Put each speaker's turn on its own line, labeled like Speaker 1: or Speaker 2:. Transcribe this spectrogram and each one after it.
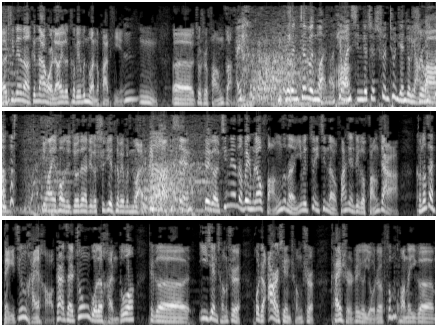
Speaker 1: 呃，今天呢，跟大家伙儿聊一个特别温暖的话题。
Speaker 2: 嗯
Speaker 1: 嗯，呃，就是房子，
Speaker 2: 哎呀，这真真温暖呢！听完心就是瞬瞬间就凉了，
Speaker 1: 是吧？听完以后就觉得这个世界特别温暖。
Speaker 2: 啊 是
Speaker 1: 这个今天呢，为什么聊房子呢？因为最近呢，我发现这个房价啊，可能在北京还好，但是在中国的很多这个一线城市或者二线城市，开始这个有着疯狂的一个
